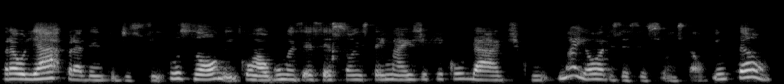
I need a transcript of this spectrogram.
para olhar para dentro de si. Os homens, com algumas exceções, têm mais dificuldade, com maiores exceções. Tal. Então,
